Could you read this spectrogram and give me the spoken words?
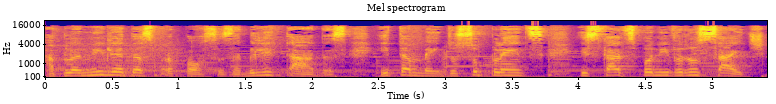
A planilha das propostas habilitadas e também dos suplentes está disponível no site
